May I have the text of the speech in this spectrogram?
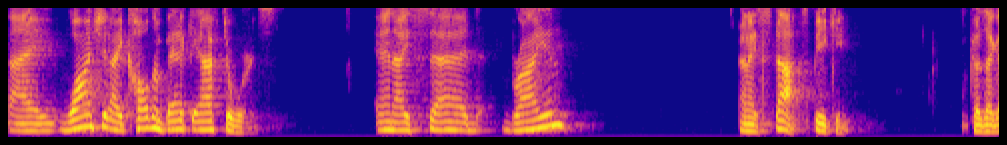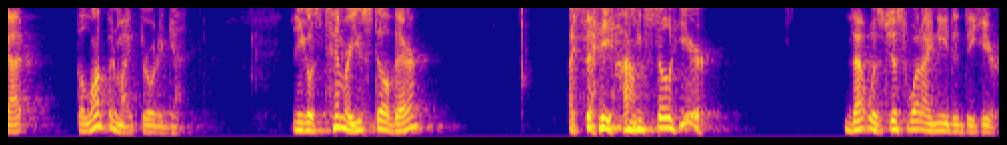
I watched it. I called him back afterwards. And I said, Brian, and I stopped speaking because I got the lump in my throat again. And he goes, Tim, are you still there? I said, Yeah, I'm still here. That was just what I needed to hear.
